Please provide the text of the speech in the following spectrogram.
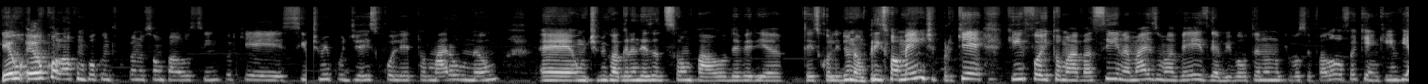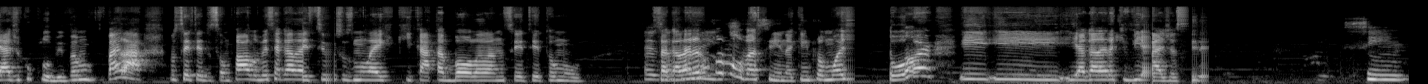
Eu, eu coloco um pouco de culpa no São Paulo, sim, porque se o time podia escolher tomar ou não, é, um time com a grandeza do São Paulo deveria ter escolhido não. Principalmente porque quem foi tomar a vacina, mais uma vez, Gabi, voltando no que você falou, foi quem? Quem viaja com o clube. Vamos, vai lá no CT do São Paulo, vê se a galera, se os moleques que cata bola lá no CT tomou. Essa galera não Exatamente. tomou vacina. Quem tomou é jogador e, e, e a galera que viaja. Sim.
